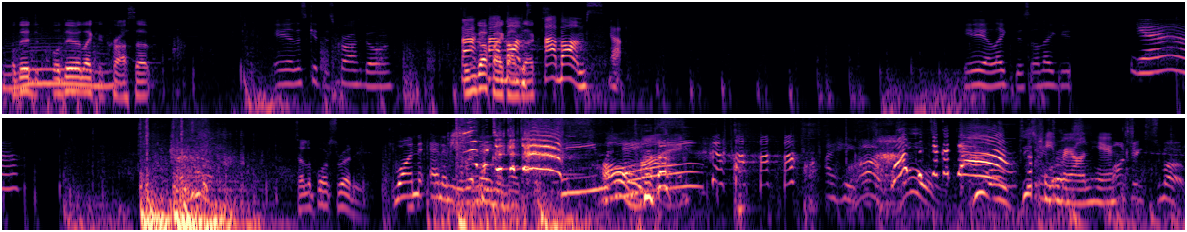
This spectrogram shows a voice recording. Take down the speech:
We'll do we'll do like a cross up. Yeah, let's get this cross going. You can go Ah, find ah, bombs. contact. Ah, bombs. Yeah. Yeah, I like this. I like it. Yeah. Teleport's ready. One enemy remaining. Team Oh A. my. I hate this. Chamber on here. Launching smoke.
